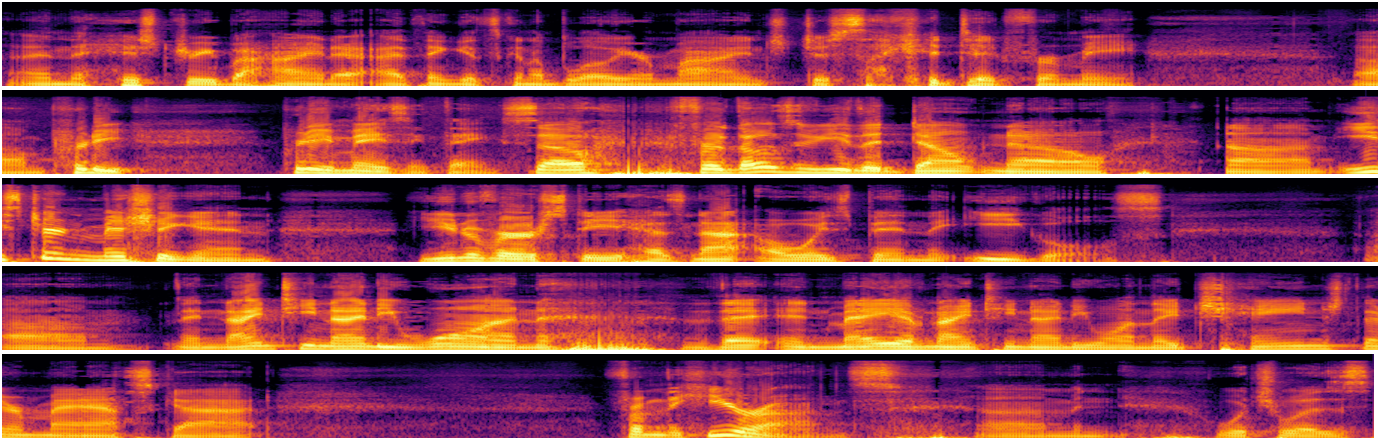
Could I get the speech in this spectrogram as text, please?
and the history behind it, I think it's going to blow your mind just like it did for me. Um, pretty, pretty amazing thing. So, for those of you that don't know, um, Eastern Michigan University has not always been the Eagles. Um, in 1991, the, in May of 1991, they changed their mascot from the Hurons, um, and, which was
